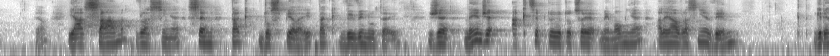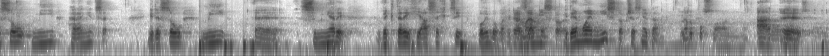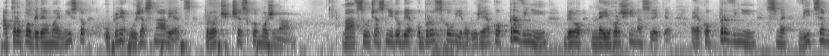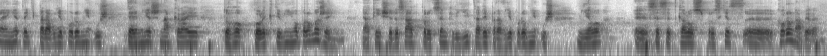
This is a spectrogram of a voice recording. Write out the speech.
Jo? Já sám vlastně jsem tak dospělej, tak vyvinutý, že nejenže akceptuju to, co je mimo mě, ale já vlastně vím, kde jsou mý hranice, kde jsou mý e, směry, ve kterých já se chci pohybovat. Kde je moje to, místo. Kde je moje místo, přesně tak. To je no. to poslání. No? A, e, a propo, kde je moje místo, úplně úžasná věc, proč Česko možná má v současné době obrovskou výhodu, že jako první bylo nejhorší na světě a jako první jsme víceméně teď pravděpodobně už téměř na kraji toho kolektivního promaření. Nějakých 60% lidí tady pravděpodobně už mělo, eh, se setkalo s, prostě s eh, koronavirem.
